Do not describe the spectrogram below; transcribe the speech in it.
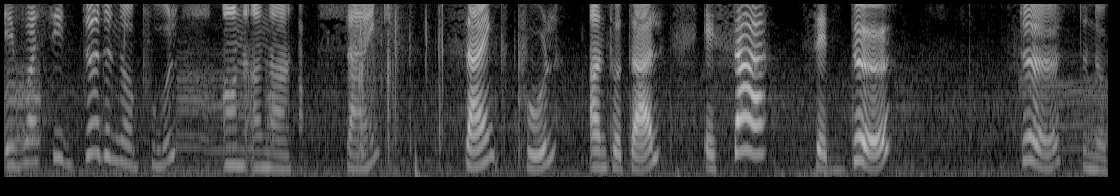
Et voici deux de nos poules. On en a cinq. Cinq poules en total. Et ça, c'est deux. Deux de nos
